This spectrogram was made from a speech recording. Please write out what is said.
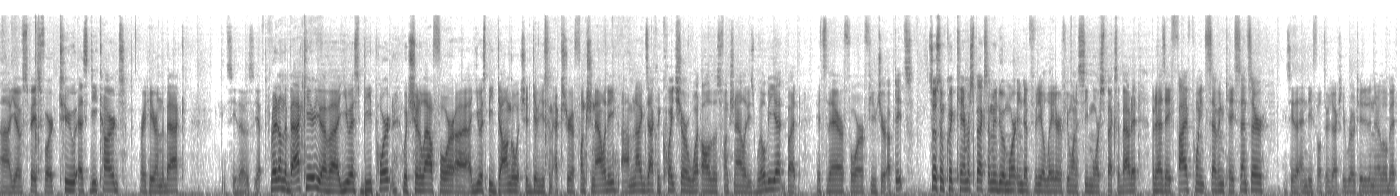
Uh, you have space for two SD cards right here on the back can see those, yep. Right on the back here, you have a USB port, which should allow for uh, a USB dongle, which should give you some extra functionality. I'm not exactly quite sure what all of those functionalities will be yet, but it's there for future updates. So some quick camera specs. I'm gonna do a more in-depth video later if you wanna see more specs about it, but it has a 5.7K sensor. You can see the ND filter is actually rotated in there a little bit,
